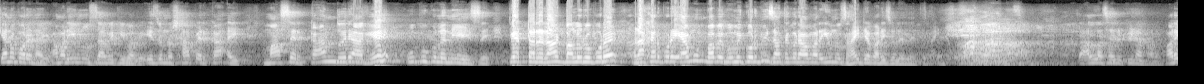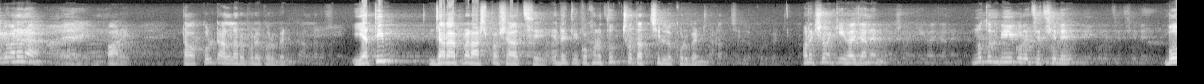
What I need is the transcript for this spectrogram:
কেন করে নাই? আমার ইউনুস যাবে কীভাবে? এই জন্য সাপের এই মাছের কান ধরে আগে উপকূলে নিয়ে এসে, পেটটারে রাখ বালুর উপরে, রাখার পরে এমন ভাবে বমি করবি যাতে করে আমার ইউনুস হাইটে বাড়ি চলে যেতে আল্লাহ চাইলে কি না পারে? পারে কি পারে না? পারে। তাওয়াক্কুলটা আল্লাহর উপরে করবেন। ইয়াতিম যারা আপনার আশপাশে আছে, এদেরকে কখনো তুচ্ছ তাচ্ছিল্য করবেন না। অনেক সময় কি হয় জানেন? নতুন বিয়ে করেছে ছেলে বউ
